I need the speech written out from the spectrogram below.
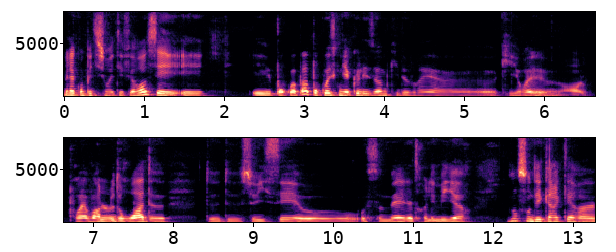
mais la compétition était féroce et, et et pourquoi pas? Pourquoi est-ce qu'il n'y a que les hommes qui devraient, euh, qui auraient, euh, pourraient avoir le droit de, de, de se hisser au, au sommet, d'être les meilleurs? Non, ce sont des caractères euh,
